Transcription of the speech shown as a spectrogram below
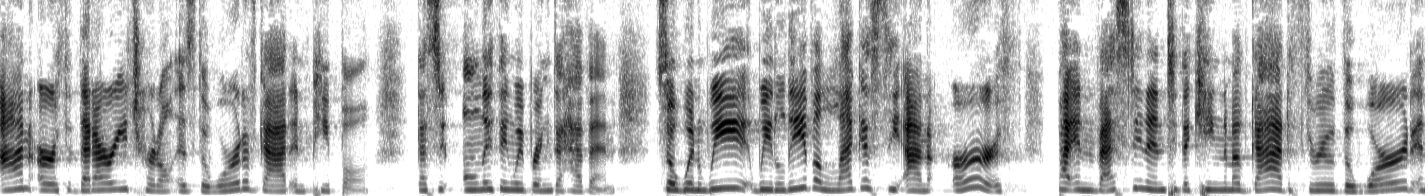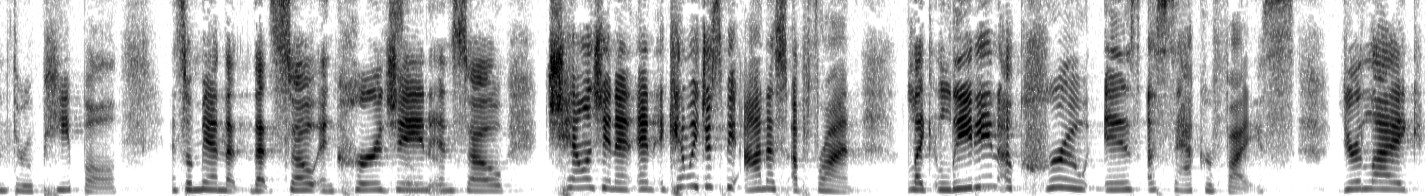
on earth that are eternal is the word of god and people. That's the only thing we bring to heaven. So when we we leave a legacy on earth by investing into the kingdom of god through the word and through people and so man that, that's so encouraging good. and so challenging. And, and can we just be honest up front? Like leading a crew is a sacrifice. You're like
